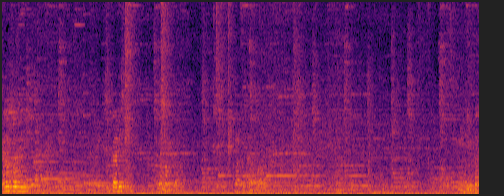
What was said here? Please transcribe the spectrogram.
喜び、喜びか。なんで最後いい年、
